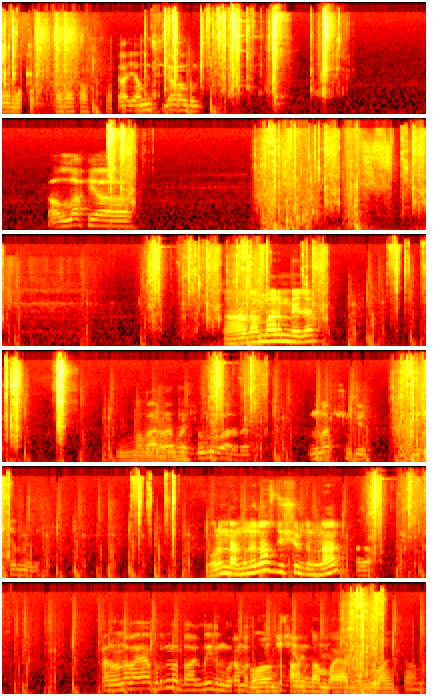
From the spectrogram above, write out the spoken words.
Oğlum o fena kastı. Ya yanlış silah aldım. Allah ya. Daha adam var mı beyler? Bilmem Var var burası dolu bu arada. Bunlar çünkü. Geçemedi. Oğlum ben bunu nasıl düşürdüm lan? Ben ona bayağı vurdum da bug'lıydım vuramadım. Oğlum Hiç yemedim. çantam bayağı dolu lan şu anda.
